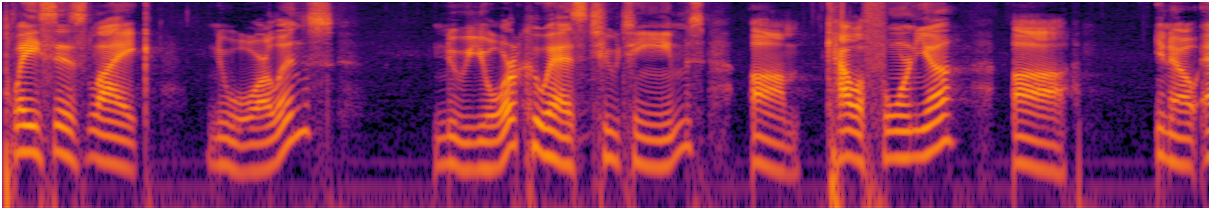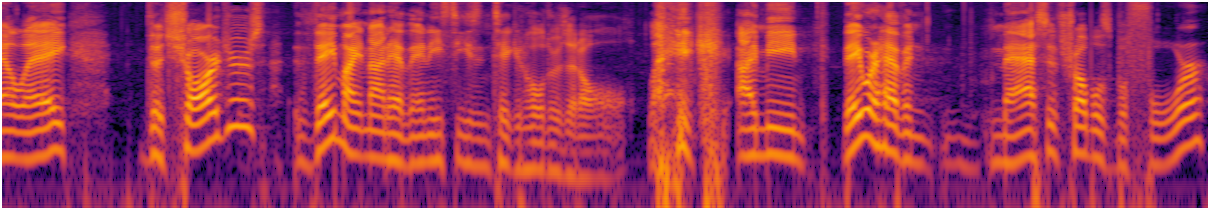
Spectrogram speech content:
places like New Orleans, New York, who has two teams, um, California, uh, you know, L.A. The Chargers, they might not have any season ticket holders at all. Like, I mean, they were having massive troubles before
